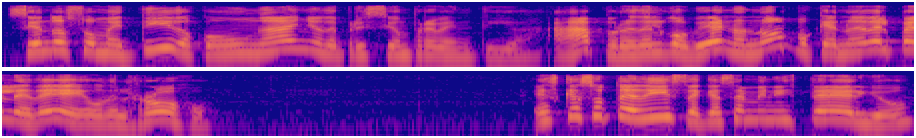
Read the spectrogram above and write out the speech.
siendo sometido con un año de prisión preventiva. Ah, pero es del gobierno, no, porque no es del PLD o del Rojo. Es que eso te dice que ese ministerio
